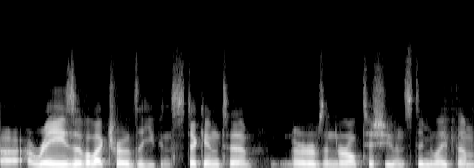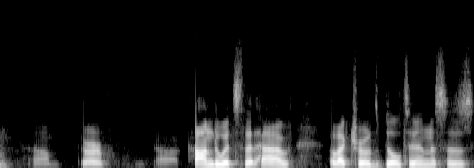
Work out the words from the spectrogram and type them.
uh, arrays of electrodes that you can stick into nerves and neural tissue and stimulate them. Um, there are uh, conduits that have electrodes built in. This is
